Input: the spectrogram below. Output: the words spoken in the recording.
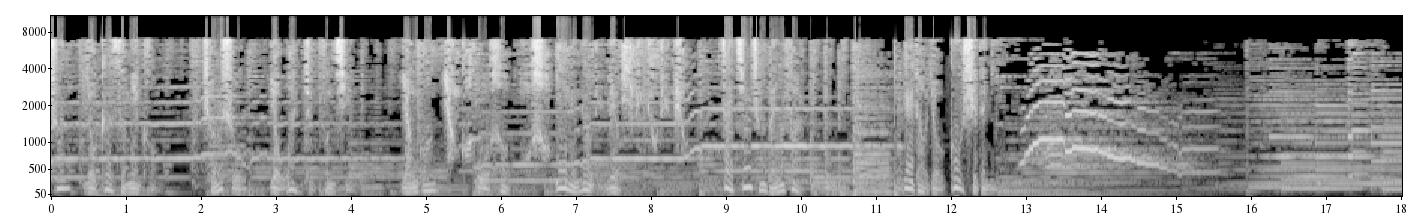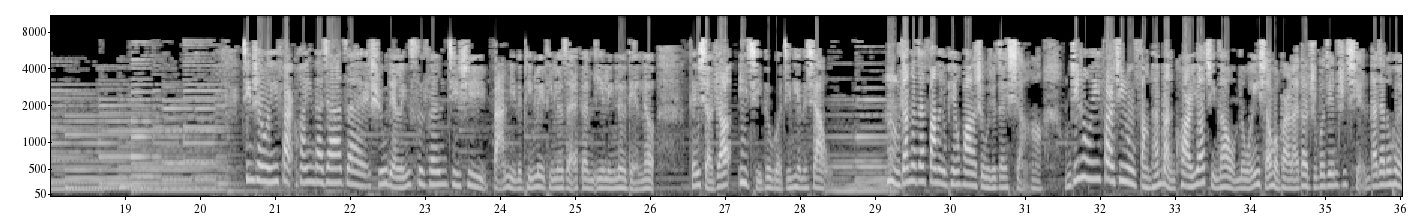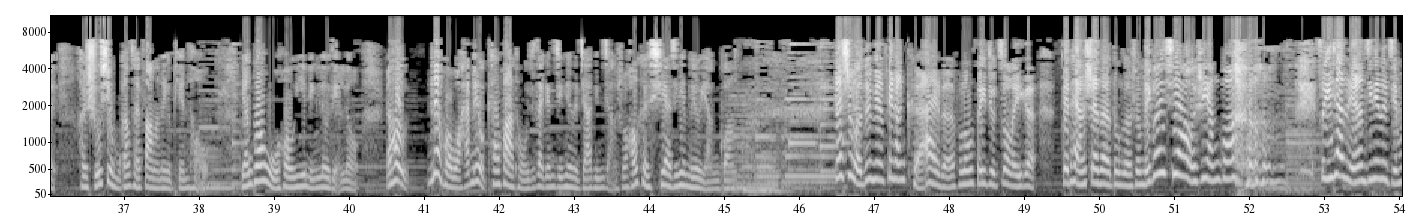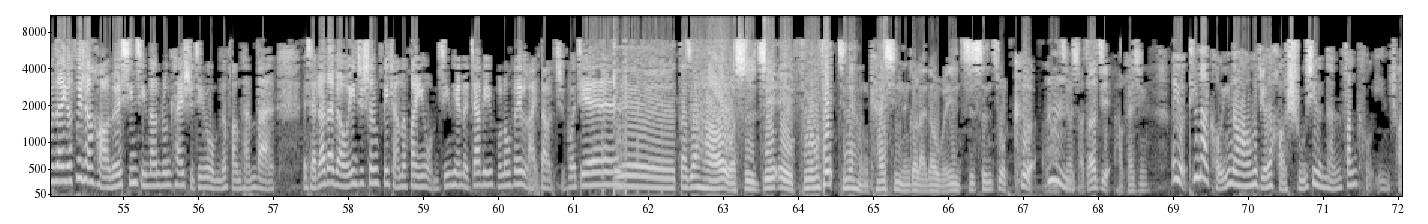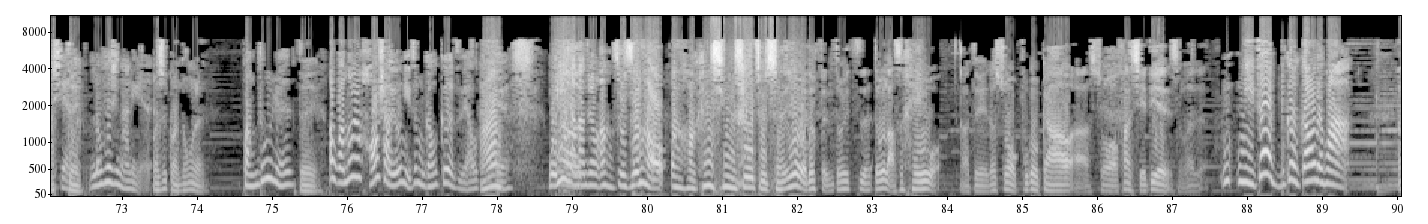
春有各色面孔，成熟有万种风情。阳光，阳光，午后，午后，一零六点六，一零六点六，在京城文艺范儿遇到有故事的你。京城文艺范儿，欢迎大家在十五点零四分继续把你的频率停留在 FM 一零六点六，跟小昭一起度过今天的下午。嗯，刚才在放那个片花的时候，我就在想啊，我们京城文艺范儿进入访谈板块，邀请到我们的文艺小伙伴来到直播间之前，大家都会很熟悉我们刚才放的那个片头，阳光午后一零六点六。然后那会儿我还没有开话筒，我就在跟今天的嘉宾讲说，好可惜啊，今天没有阳光。但是我对面非常可爱的芙蓉飞就做了一个被太阳晒到的动作，说没关系啊，我是阳光，所以一下子也让今天的节目在一个非常好的心情当中开始进入我们的访谈版。小赵代表文艺之声非常的欢迎我们今天的嘉宾芙蓉飞来到直播间。耶，大家好，我是 J A 芙蓉飞，今天很开心能够来到文艺之声做客，嗯啊，叫小赵姐，好开心。哎呦，听到口音的话，会觉得好熟悉的南方口音出现。啊对龙飞是哪里人？我是广东人，广东人。对，哦，广东人好少有你这么高个子呀，我感觉。啊我印象当中啊，主持人好啊，好开心的是主持人，因为我的粉丝都会自都会老是黑我啊，对，都说我不够高啊，说我放鞋垫什么的，你你再不够高的话，啊、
